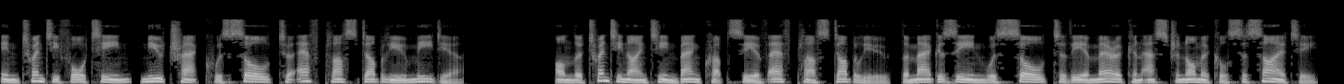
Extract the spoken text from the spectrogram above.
In 2014, New Track was sold to F plus W Media. On the 2019 bankruptcy of F plus W, the magazine was sold to the American Astronomical Society.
